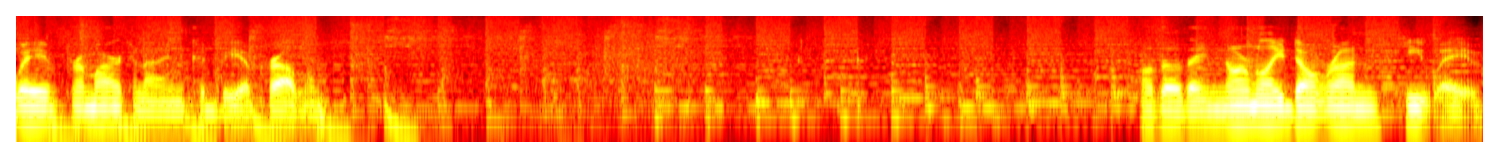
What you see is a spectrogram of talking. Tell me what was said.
Wave from Arcanine could be a problem. Although they normally don't run Heat Wave.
